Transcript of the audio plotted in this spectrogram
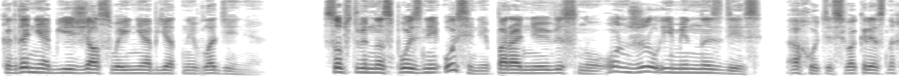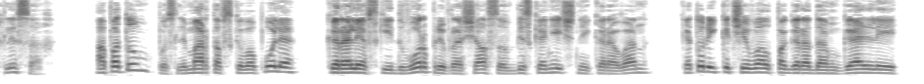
когда не объезжал свои необъятные владения. Собственно, с поздней осени по раннюю весну он жил именно здесь, охотясь в окрестных лесах. А потом, после мартовского поля, королевский двор превращался в бесконечный караван, который кочевал по городам Галлии,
